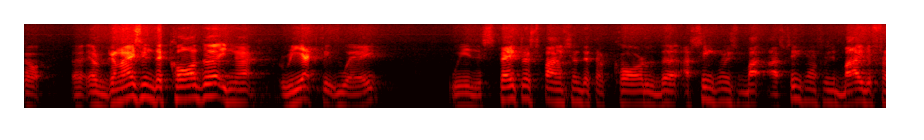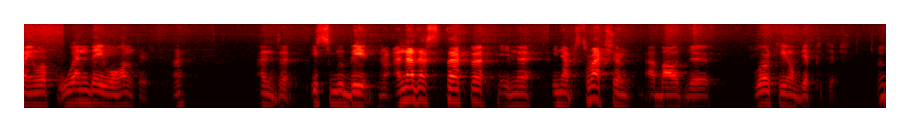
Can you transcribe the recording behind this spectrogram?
So organizing the code in a reactive way with stateless functions that are called uh, asynchronously, by, asynchronously by the framework when they want it. And uh, it will be another step in, uh, in abstraction about the working of the application. Hmm?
